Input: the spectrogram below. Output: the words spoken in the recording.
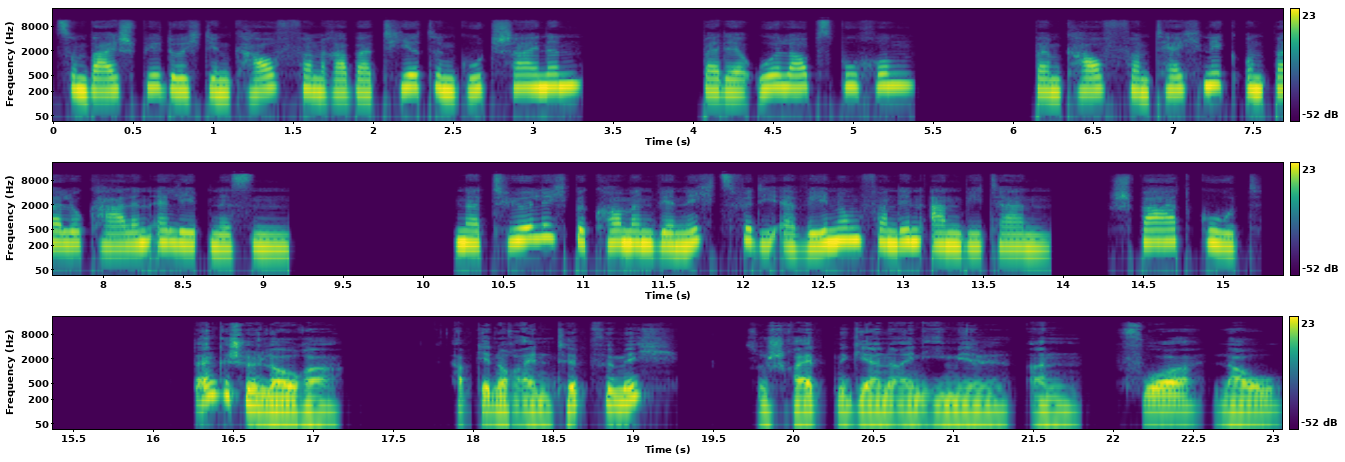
zum Beispiel durch den Kauf von rabattierten Gutscheinen, bei der Urlaubsbuchung, beim Kauf von Technik und bei lokalen Erlebnissen. Natürlich bekommen wir nichts für die Erwähnung von den Anbietern. Spart gut. Dankeschön, Laura. Habt ihr noch einen Tipp für mich? So schreibt mir gerne eine E-Mail an vorlau.gmx.de.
